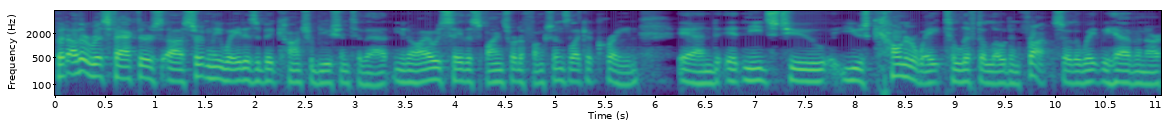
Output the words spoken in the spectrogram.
But other risk factors, uh, certainly weight is a big contribution to that. You know, I always say the spine sort of functions like a crane and it needs to use counterweight to lift a load in front. So the weight we have in our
